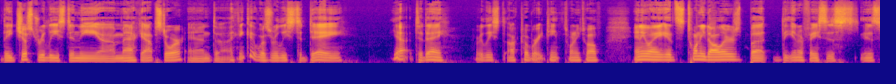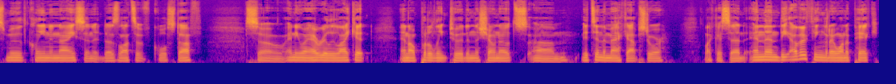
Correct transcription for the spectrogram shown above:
They just released in the uh, Mac App Store, and uh, I think it was released today. Yeah, today. Released October 18th, 2012. Anyway, it's $20, but the interface is, is smooth, clean, and nice, and it does lots of cool stuff. So, anyway, I really like it, and I'll put a link to it in the show notes. Um, it's in the Mac App Store like I said. And then the other thing that I want to pick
